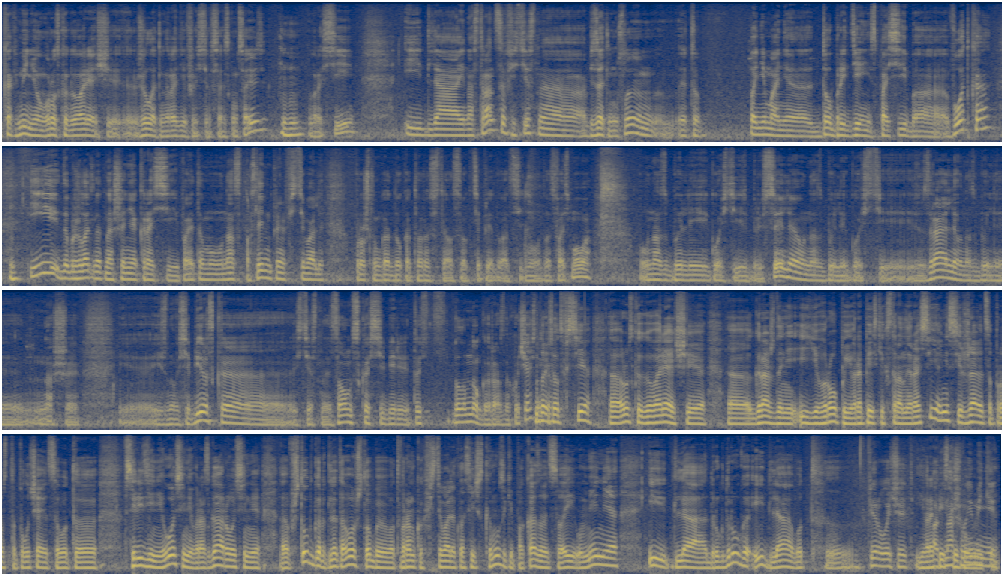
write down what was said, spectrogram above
Как минимум русскоговорящие, желательно родившиеся в Советском Союзе, в России. И для иностранцев, естественно, обязательным условием это понимание «добрый день, спасибо, водка» и доброжелательное отношение к России. Поэтому у нас в последнем, например, фестивале в прошлом году, который состоялся в октябре 27-28, у нас были гости из Брюсселя, у нас были гости из Израиля, у нас были наши э, из Новосибирска, естественно, из Омска, Сибири. То есть было много разных участников. Ну, то есть вот все э, русскоговорящие э, граждане и Европы, и европейских стран, и России, они съезжаются просто, получается, вот в середине осени, в разгар осени в Штутгарт для того, чтобы вот в рамках фестиваля классической музыки показывать свои умения и для друг друга, и для вот... в первую очередь от нашего публики. имени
